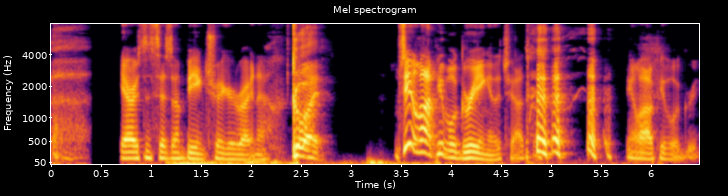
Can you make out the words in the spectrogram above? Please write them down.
Garrison says I'm being triggered right now. Good. I'm seeing a lot of people agreeing in the chat. seeing a lot of people agree.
